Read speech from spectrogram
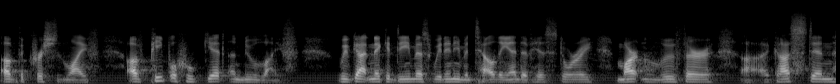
of the Christian life, of people who get a new life. We've got Nicodemus. We didn't even tell the end of his story. Martin Luther, uh, Augustine,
